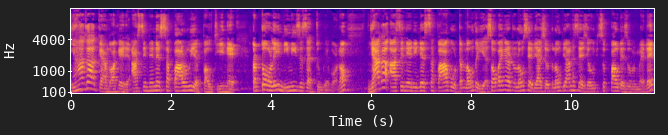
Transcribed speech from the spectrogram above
ညာကကန်သွားခဲ့တဲ့အာဆင်နယ်နဲ့စပါရူရဲ့ပေါက်ကြီးနဲ့တော်တော်လေးနီးနီးဆက်ဆက်တူတယ်ပေါ့နော်ညာကအာဆင်နယ်အနေနဲ့စပါးကိုတလုံးတရီအစောပိုင်းကတော့တလုံး10ပြားရှုံးတလုံးပြား20ရှုံးပေါက်တယ်ဆိုပေမဲ့လည်း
